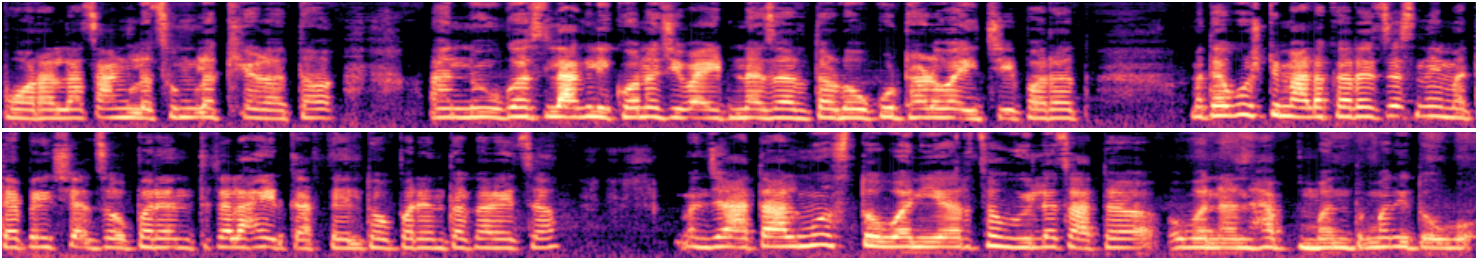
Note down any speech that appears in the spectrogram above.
पोराला चांगलं चुंगलं खेळत आणि उगाच लागली कोणाची वाईट नजर तर डोकू ठडवायची परत. मग त्या गोष्टी मला करायचंच नाही. मग त्यापेक्षा जोपर्यंत त्याला हाईट करता येईल तोपर्यंत करायचं. म्हणजे आता ऑलमोस्ट तो वन इयरचा होईलच. आता वन अँड हाफ मंथमध्ये तो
